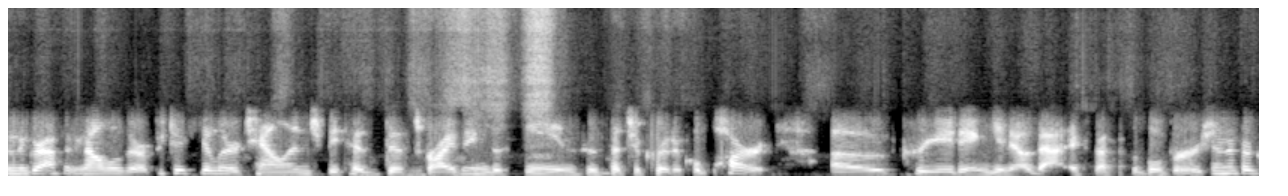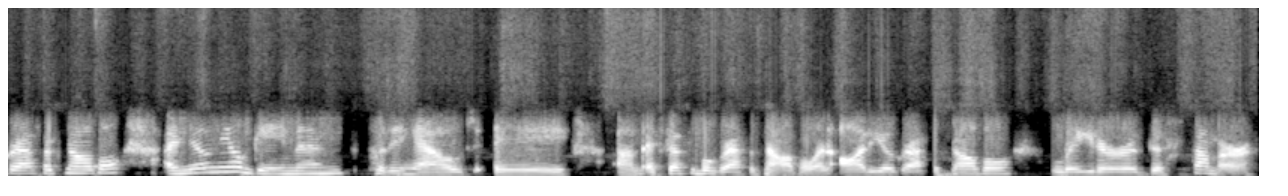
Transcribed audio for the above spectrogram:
And the graphic novels are a particular challenge because describing the scenes is such a critical part of creating, you know, that accessible version of a graphic novel. I know Neil Gaiman's putting out a um, accessible graphic novel, an audio graphic novel later this summer.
